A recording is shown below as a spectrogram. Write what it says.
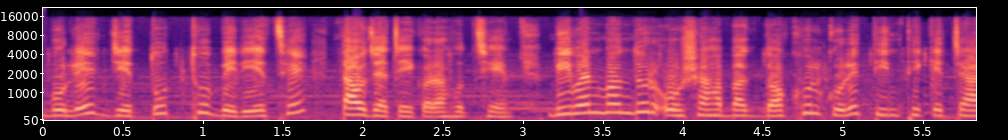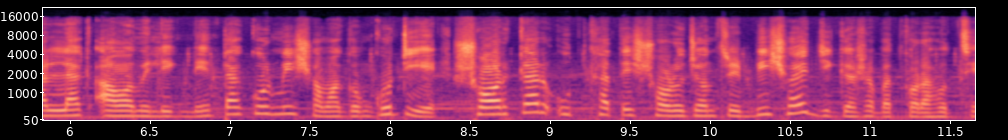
বলে যে তথ্য বেরিয়েছে তাও যাচাই করা হচ্ছে। বিমানবন্দর ও শাহবাগ দখল করে তিন থেকে চার লাখ আওয়ামী লীগ নেতা কর্মীর সমাগম ঘটিয়ে সরকার উৎখাতের ষড়যন্ত্রের বিষয়ে জিজ্ঞাসাবাদ করা হচ্ছে।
